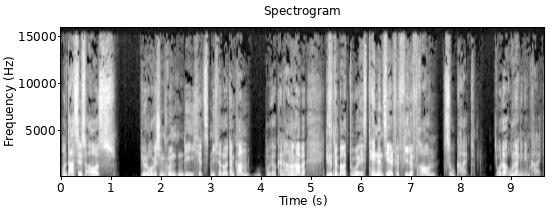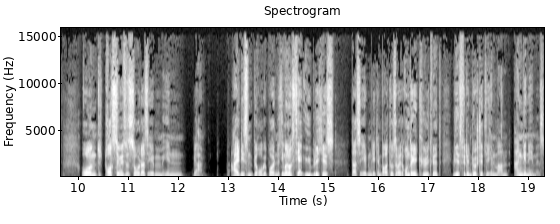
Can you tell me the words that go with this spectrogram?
Und das ist aus biologischen Gründen, die ich jetzt nicht erläutern kann, wo ich auch keine Ahnung habe, diese Temperatur ist tendenziell für viele Frauen zu kalt oder unangenehm kalt. Und trotzdem ist es so, dass eben in ja, all diesen Bürogebäuden es immer noch sehr üblich ist, dass eben die Temperatur so weit runtergekühlt wird, wie es für den durchschnittlichen Mann angenehm ist.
